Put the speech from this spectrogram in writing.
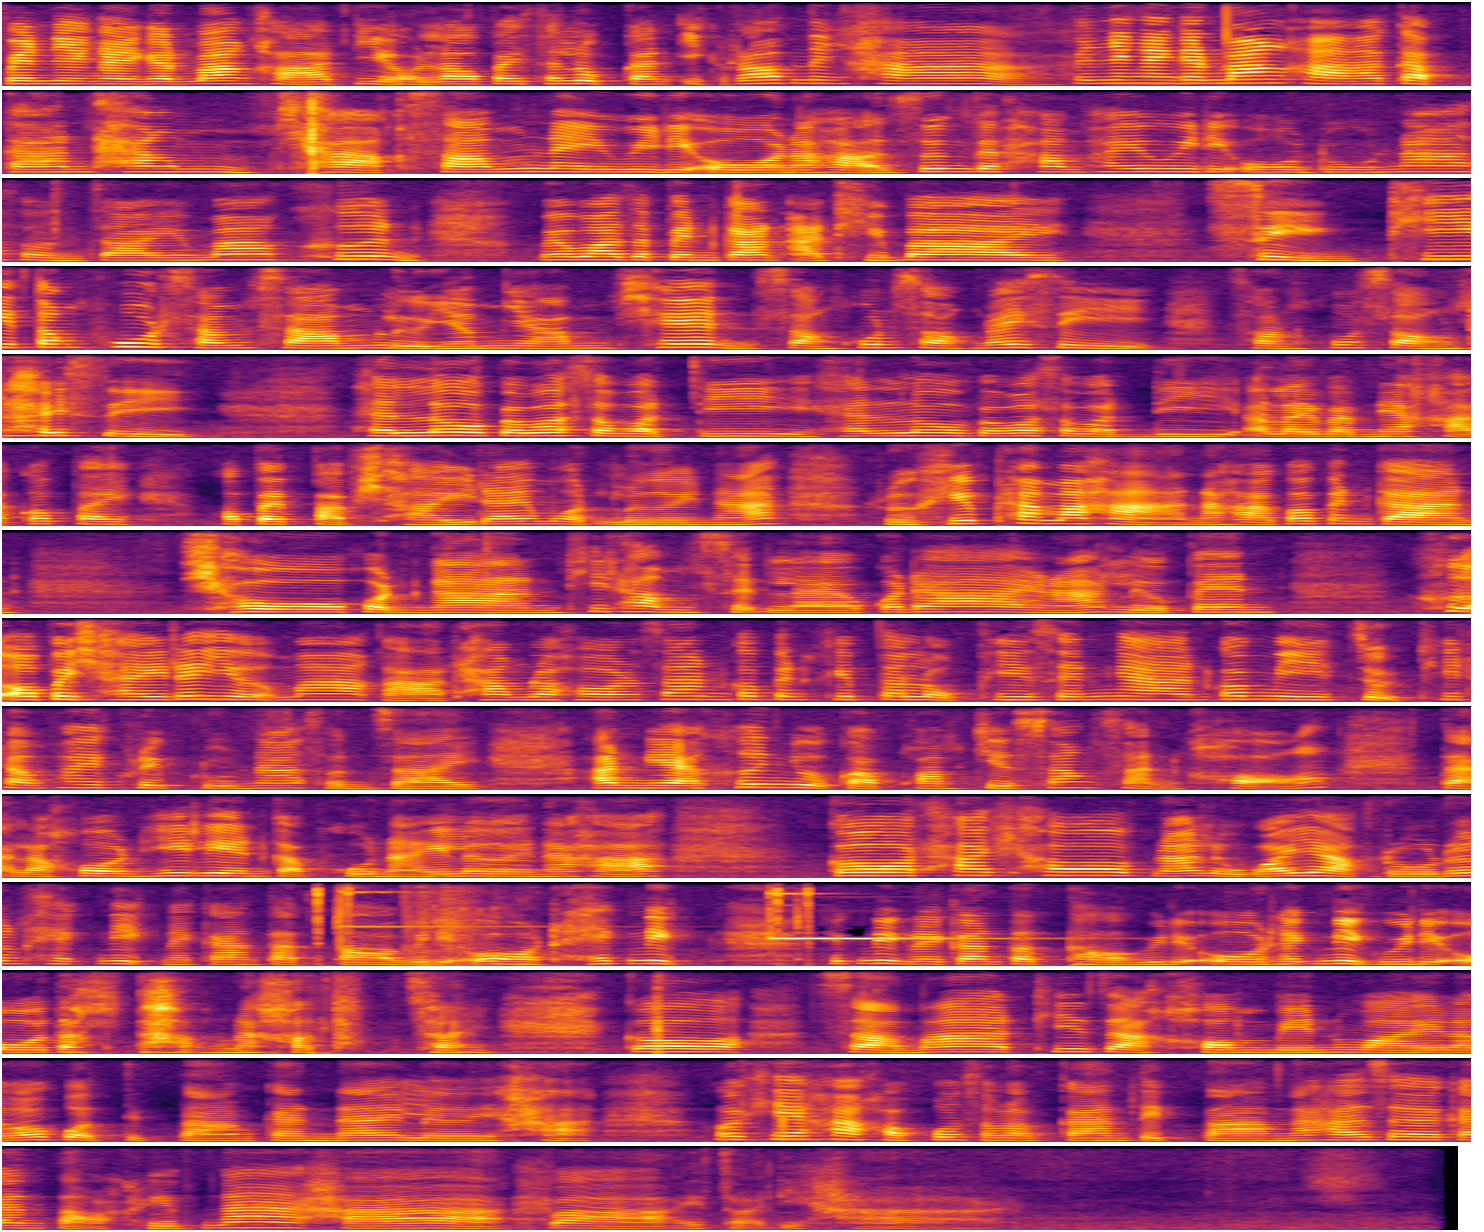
เป็นยังไงกันบ้างคะ เดี๋ยวเราไปสรุปกันอีกรอบหนึ่งค่ะ เป็นยังไงกันบ้างคะ กับการทำฉากซ้ำในวิดีโอนะคะ ซึ่งจะทำให้วิดีโอดูน่าสนใจมากขึ้น ไม่ว่าจะเป็นการอธิบายสิ่งที่ต้องพูดซ้ำๆหรือย้ำๆ เช่น2คูณ2ได้ 4 2คูณ2ได้ 4 Hello แปลว่าสวัสดี Hello แปลว่าสวัสดี อะไรแบบเนี้ยค่ะ ก็ไปเอาไปปรับใช้ได้หมดเลยนะ หรือคลิปทำอาหารนะคะ ก็เป็นการ โชว์ผลงานที่ทำเสร็จแล้วก็ได้นะ หรือเป็นคือเอาไปใช้ได้เยอะมากอะทำละครสั้นก็เป็นคลิปตลกพรีเซนต์งานก็มีจุดที่ทำให้คลิปดูน่าสนใจ อันเนี้ยขึ้นอยู่กับความคิดสร้างสรรค์ของแต่ละคนที่เรียนกับครูไนท์เลยนะคะ ก็ถ้าชอบนะ หรือว่าอยากรู้เรื่องเทคนิคในการตัดต่อวิดีโอเทคนิค เทคนิคในการตัดต่อวิดีโอ เทคนิควิดีโอต่างๆนะคะตกใจก็สามารถที่จะคอมเมนต์ไว้แล้วก็กดติดตามกันได้เลยค่ะ โอเคค่ะ ขอบคุณสำหรับการติดตามนะคะ เจอกันต่อคลิปหน้าค่ะบาย สวัสดีค่ะ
